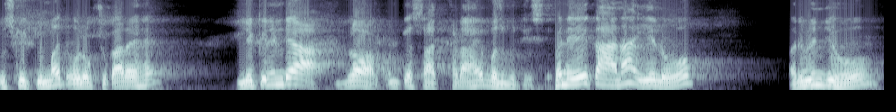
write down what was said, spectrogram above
उसकी कीमत वो लोग चुका रहे हैं। लेकिन इंडिया ब्लॉक उनके साथ खड़ा है मजबूती से। मैंने ये कहा ना, ये लोग, अरविंद जी हो,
